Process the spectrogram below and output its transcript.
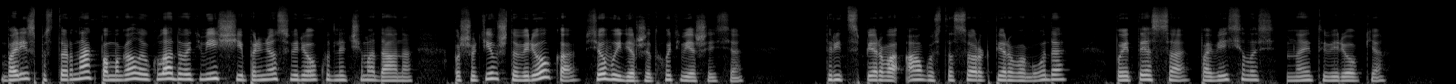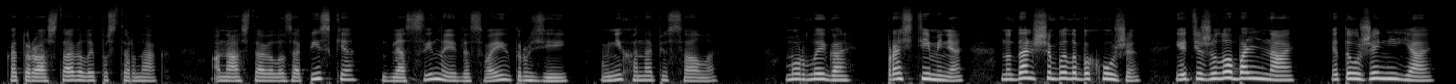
Борис Пастернак помогал ей укладывать вещи и принес веревку для чемодана, пошутив, что веревка все выдержит, хоть вешайся. 31 августа 1941 года поэтесса повесилась на этой веревке, которую оставила и Пастернак. Она оставила записки для сына и для своих друзей. В них она писала «Мурлыга, прости меня, но дальше было бы хуже. Я тяжело больна, это уже не я.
